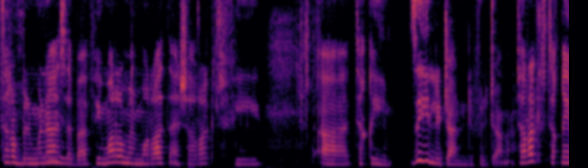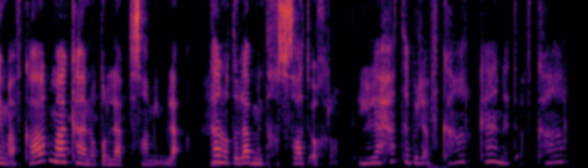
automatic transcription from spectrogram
ترى بالمناسبة في مرة من المرات أنا شاركت في آه تقييم زي اللي جانوا اللي في الجامعة. شاركت في تقييم أفكار ما كانوا طلاب تصاميم لا. كانوا طلاب من تخصصات أخرى. اللي لاحظته بالأفكار كانت أفكار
